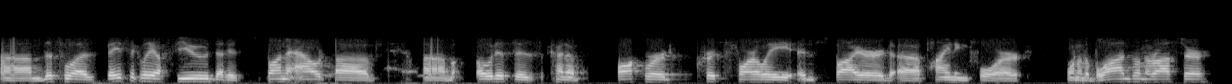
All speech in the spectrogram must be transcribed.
Um, this was basically a feud that is spun out of um, Otis's kind of awkward Chris Farley inspired uh, pining for one of the blondes on the roster.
